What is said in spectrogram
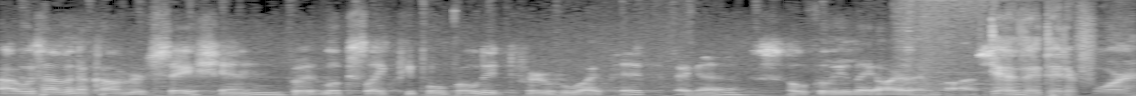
I was having a conversation, but it looks like people voted for who I picked. I guess. Hopefully they are the imposter. Yeah, they did it for.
